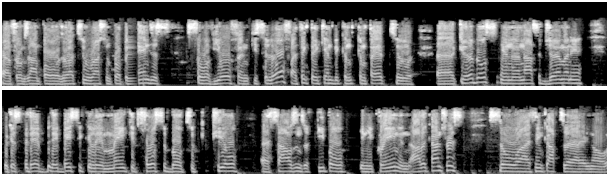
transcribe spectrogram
Uh, for example, there are two Russian propagandists, Solovyov and Kiselov. I think they can be com- compared to uh, Goebbels in Nazi Germany because they, they basically make it possible to kill uh, thousands of people in Ukraine and other countries. So uh, I think after you know,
